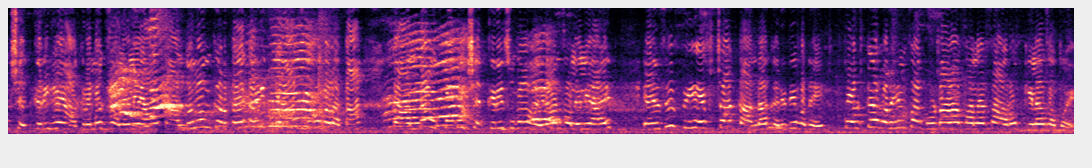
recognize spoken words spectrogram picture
उत्पादक शेतकरी हे आक्रमक झालेले आहेत. आंदोलन करतायत आणि त्याचबरोबर आता कांदा उत्पादक शेतकरी सुद्धा हैराण झालेले आहेत. एनसीसीएफच्या कांदा खरेदीमध्ये कोट्यवधींचा घोटाळा झाल्याचा आरोप केला जातोय?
